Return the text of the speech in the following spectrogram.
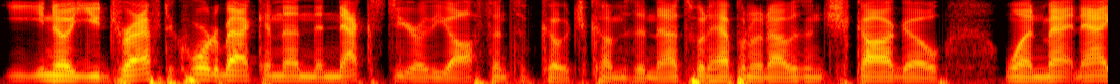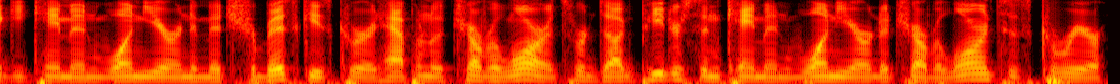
you know, you draft a quarterback and then the next year the offensive coach comes in. That's what happened when I was in Chicago when Matt Nagy came in one year into Mitch Trubisky's career. It happened with Trevor Lawrence where Doug Pederson came in one year into Trevor Lawrence's career.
